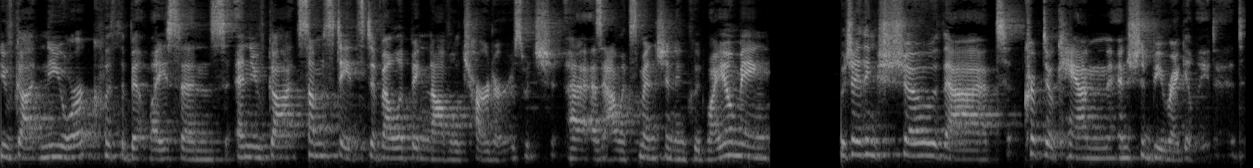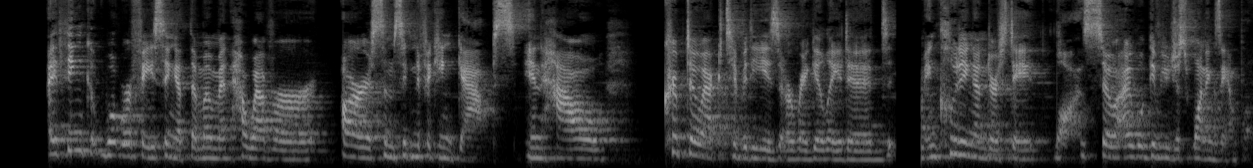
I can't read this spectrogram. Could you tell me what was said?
You've got New York with the BitLicense, and you've got some states developing novel charters, which, uh, as Alex mentioned, include Wyoming, which I think show that crypto can and should be regulated. I think what we're facing at the moment, however, are some significant gaps in how crypto activities are regulated, including under state laws. So I will give you just one example.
